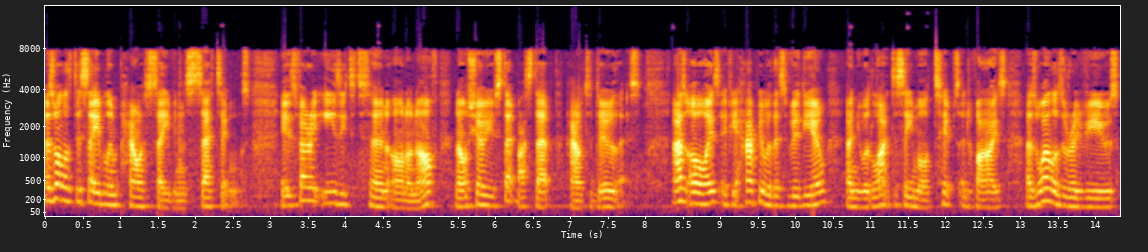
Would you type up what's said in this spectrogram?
as well as disabling power saving settings. It is very easy to turn on and off, and I'll show you step by step how to do this. As always, if you're happy with this video and you would like to see more tips, advice, as well as reviews,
